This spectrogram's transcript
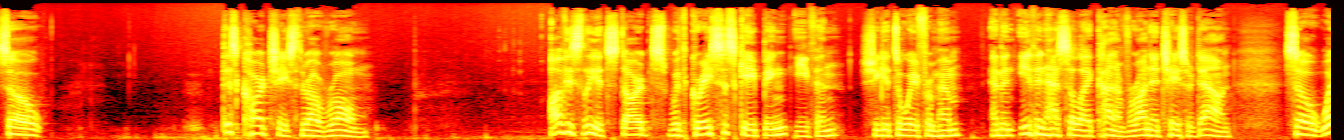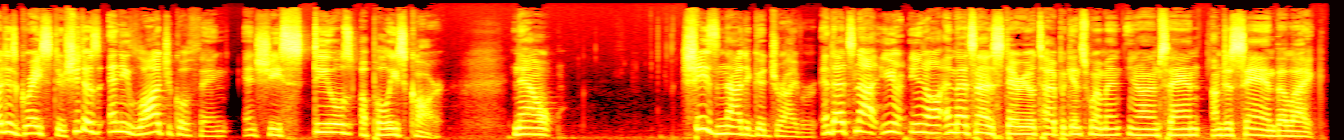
So this car chase throughout Rome. Obviously, it starts with Grace escaping Ethan. She gets away from him, and then Ethan has to like kind of run and chase her down. So, what does Grace do? She does any logical thing and she steals a police car. Now, she's not a good driver. And that's not you, know, and that's not a stereotype against women, you know what I'm saying? I'm just saying that like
